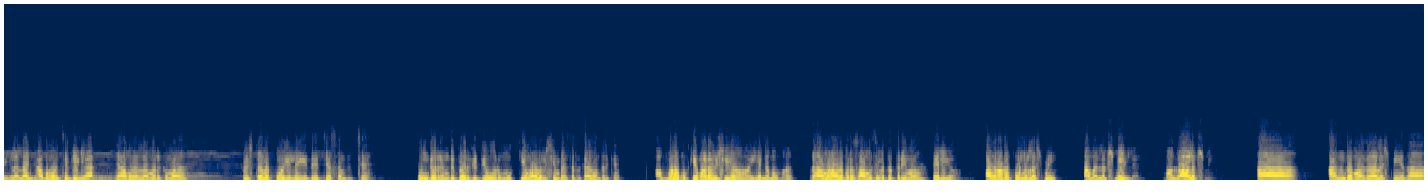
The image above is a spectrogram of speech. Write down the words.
எங்களெல்லாம் ஞாபகம் வச்சிருக்கீங்களா? ஞாபகம் இல்லாம இருக்குமா? கிருஷ்ணனை கோயில்ல எதேச்சியா சந்திச்சேன். உங்க ரெண்டு பேர்கிட்டயும் ஒரு முக்கியமான விஷயம் பேசுறதுக்காக வந்திருக்கேன். அவ்வளவு முக்கியமான விஷயம் என்ன மாமா? ராமநாதபுரம் சாம்பசிவத்தை தெரியுமா? தெரியும். அவரோட பொண்ணு லட்சுமி அவ லக்ஷ்மி இல்ல மகாலட்சுமி ஆ அந்த மகாலட்சுமியை தான்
